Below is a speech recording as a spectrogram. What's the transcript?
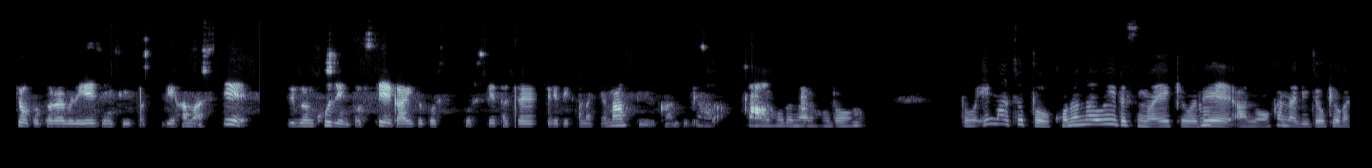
京都トラベルエージェンシーと切り離して、自分個人としてガイドとして立ち上げていかなきゃなっていう感じでした。なるほど、なるほど。と今ちょっとコロナウイルスの影響で、うん、あの、かなり状況が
